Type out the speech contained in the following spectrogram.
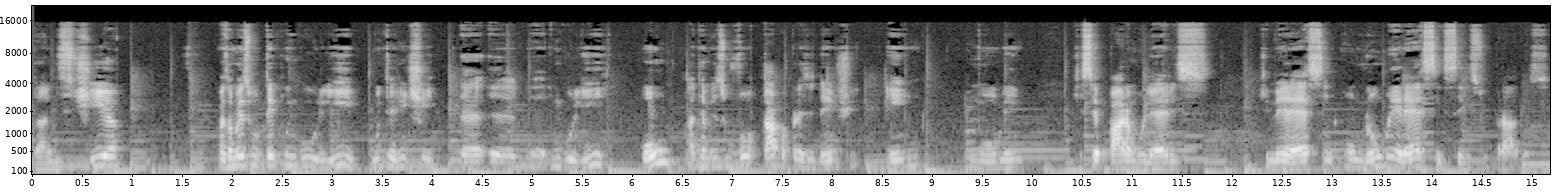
da anistia, mas ao mesmo tempo engolir, muita gente é, é, é engolir ou até mesmo votar para presidente em um homem que separa mulheres que merecem ou não merecem ser estupradas.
